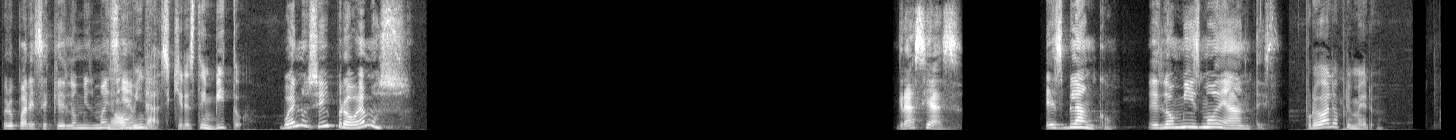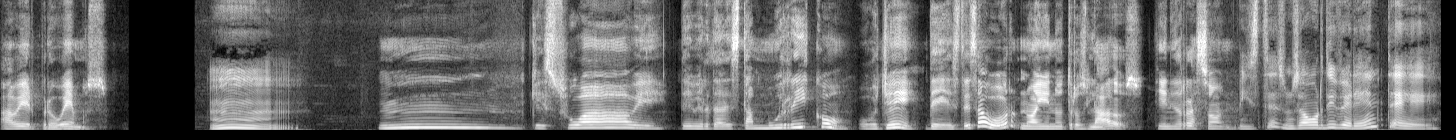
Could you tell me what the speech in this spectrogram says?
Pero parece que es lo mismo de No, siempre. mira, si quieres te invito. Bueno, sí, probemos. Gracias. Es blanco. Es lo mismo de antes. Pruébalo primero. A ver, probemos. Mmm, Mmm, qué suave. De verdad está muy rico. Oye, de este sabor no hay en otros lados. Tienes razón. ¿viste? Es un sabor diferente.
